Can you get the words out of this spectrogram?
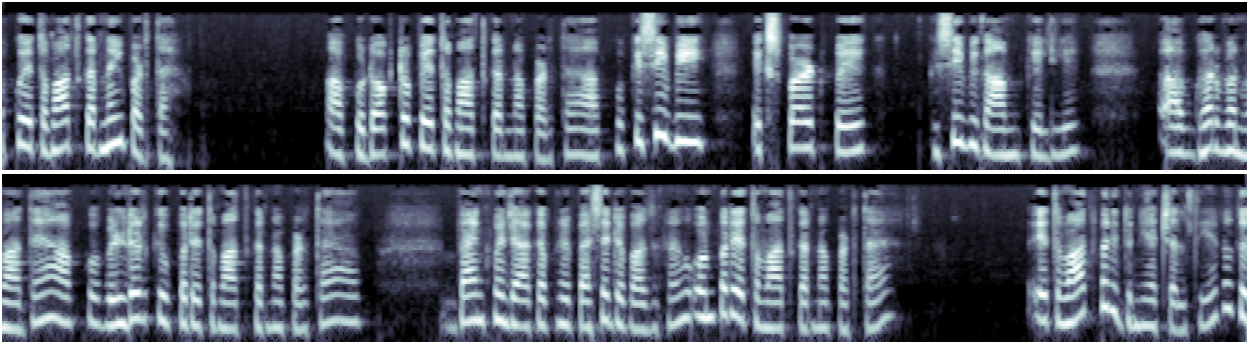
آپ کو اعتماد کرنا ہی پڑتا ہے آپ کو ڈاکٹر پہ اعتماد کرنا پڑتا ہے آپ کو کسی بھی ایکسپرٹ پہ کسی بھی کام کے لیے آپ گھر بنواتے ہیں آپ کو بلڈر کے اوپر اعتماد کرنا پڑتا ہے آپ بینک میں جا کے اپنے پیسے ڈپازٹ کریں ان پر اعتماد کرنا پڑتا ہے اعتماد پر ہی دنیا چلتی ہے نا تو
